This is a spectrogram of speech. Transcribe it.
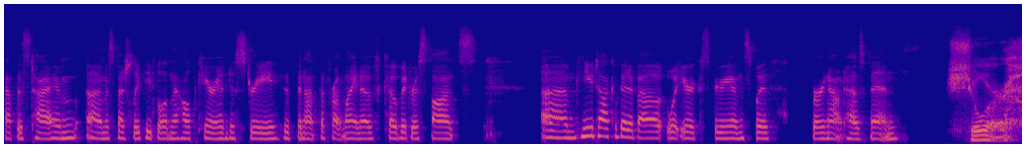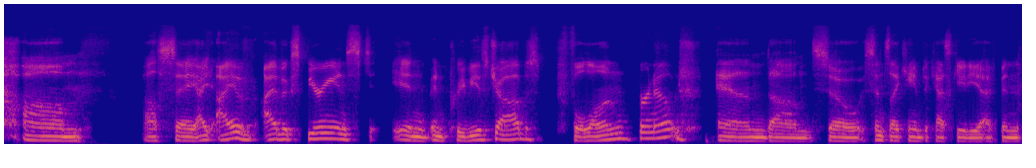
at this time, um, especially people in the healthcare industry who've been at the front line of COVID response. Um, can you talk a bit about what your experience with burnout has been? Sure. Um, I'll say I, I have I've experienced in in previous jobs full on burnout, and um, so since I came to Cascadia, I've been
